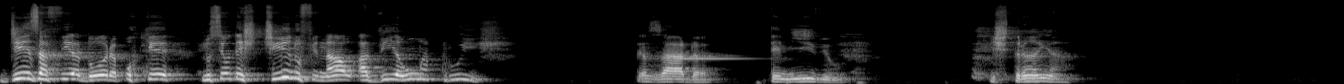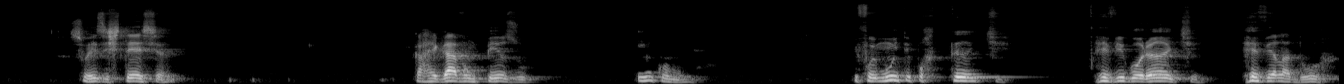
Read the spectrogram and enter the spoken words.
desafiadora, porque no seu destino final havia uma cruz pesada, temível, estranha. Sua existência carregava um peso incomum. E foi muito importante, revigorante, revelador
